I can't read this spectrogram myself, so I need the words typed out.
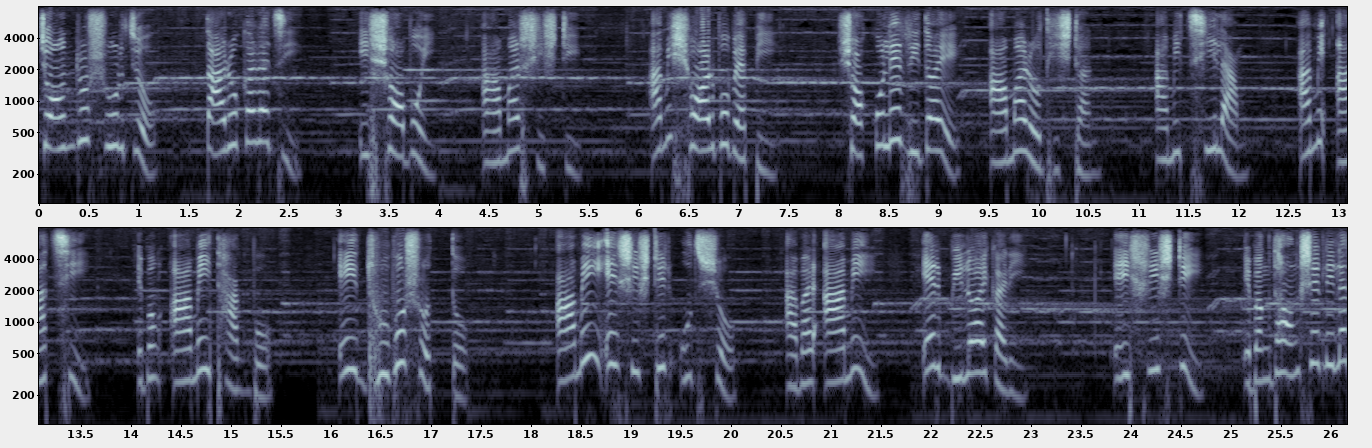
চন্দ্র, সূর্য, তারকারাজি এই সবই আমার সৃষ্টি। আমি সর্বব্যাপী, সকলের হৃদয়ে আমার অধিষ্ঠান। আমি ছিলাম, আমি আছি এবং আমিই থাকব, এই ধ্রুব সত্য। আমি এই সৃষ্টির উৎস, আবার আমি এর বিলয়কারী। এই সৃষ্টি এবং ধ্বংসের লীলা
